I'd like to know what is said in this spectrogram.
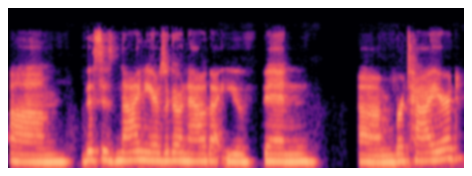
Um, this is nine years ago now that you've been um, retired.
